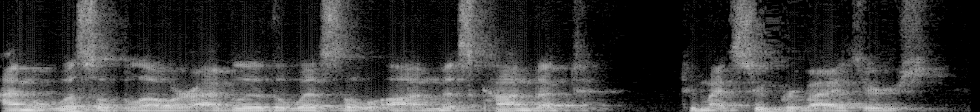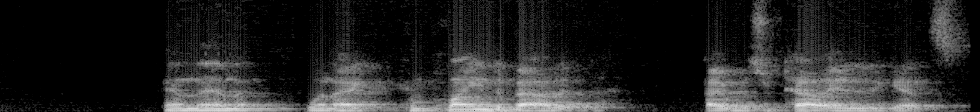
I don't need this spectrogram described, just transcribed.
I'm a whistleblower. I blew the whistle on misconduct to my supervisors. And then when I complained about it, I was retaliated against.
